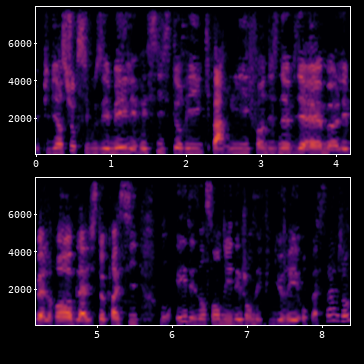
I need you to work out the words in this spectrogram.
Et puis bien sûr, si vous aimez les récits historiques, Paris, fin 19e, euh, les belles robes, l'aristocratie, bon, et des incendies, des gens défigurés au passage, hein,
